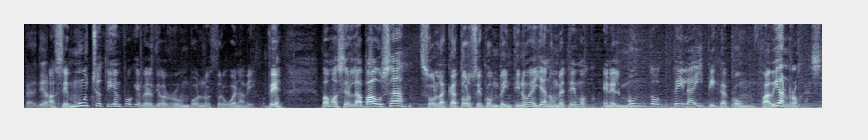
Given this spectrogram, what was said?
Perdió el Hace mucho tiempo que perdió el rumbo nuestro buen amigo. Bien, vamos a hacer la pausa. Son las 14 con 29. Ya nos metemos en el mundo de la hípica con Fabián Rojas.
